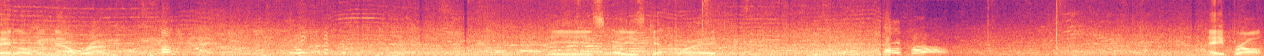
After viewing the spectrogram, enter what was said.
Okay, Logan, now run. He's he's getting away. April. April.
